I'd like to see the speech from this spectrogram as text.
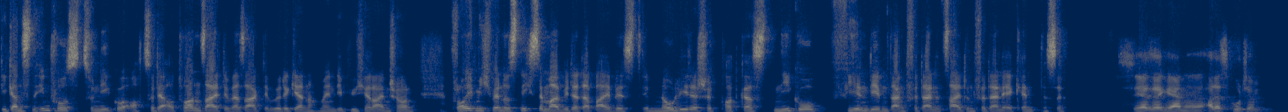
die ganzen Infos zu Nico, auch zu der Autorenseite. Wer sagt, er würde gerne nochmal in die Bücher reinschauen, freue ich mich, wenn du das nächste Mal wieder dabei bist im No Leadership Podcast. Nico, vielen lieben Dank für deine Zeit und für deine Erkenntnisse. Sehr, sehr gerne. Alles Gute.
